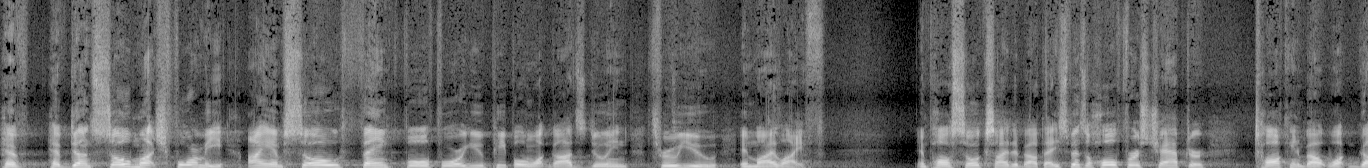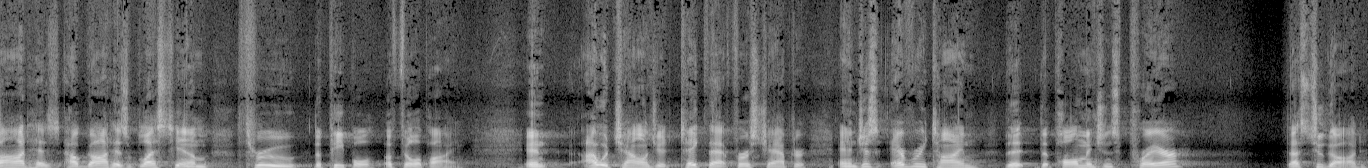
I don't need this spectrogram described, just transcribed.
have, have done so much for me. I am so thankful for you people and what God's doing through you in my life. And Paul's so excited about that. He spends the whole first chapter talking about what God has, how God has blessed him through the people of Philippi. And I would challenge you, take that first chapter and just every time that, that Paul mentions prayer, that's to God,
